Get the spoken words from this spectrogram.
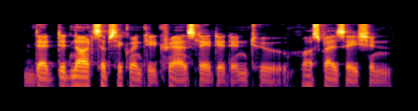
that did not subsequently translate it into hospitalization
